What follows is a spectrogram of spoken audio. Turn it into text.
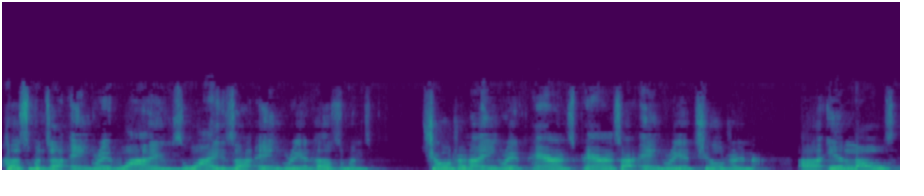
Husbands are angry at wives. Wives are angry at husbands. Children are angry at parents. Parents are angry at children uh, in laws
